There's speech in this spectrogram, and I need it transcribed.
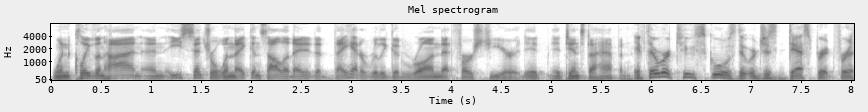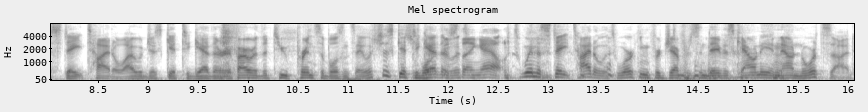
when Cleveland High and, and, East Central, when they consolidated, they had a really good run that first year. It, it, it, tends to happen. If there were two schools that were just desperate for a state title, I would just get together. If I were the two principals and say, let's just get let's together, this let's, thing out. let's win a state title. It's working for Jefferson Davis County and now Northside.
